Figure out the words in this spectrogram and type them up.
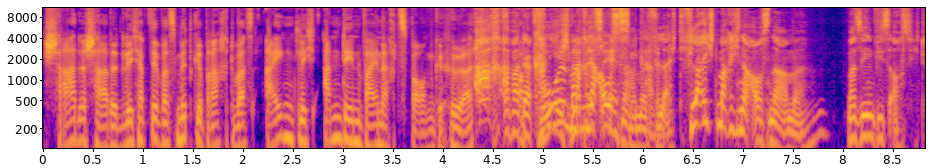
Schade, schade, denn ich habe dir was mitgebracht, was eigentlich an den Weihnachtsbaum gehört. Ach, aber da kann ich, mache eine Ausnahme vielleicht. Vielleicht mache ich eine Ausnahme. Mal sehen, wie es aussieht.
